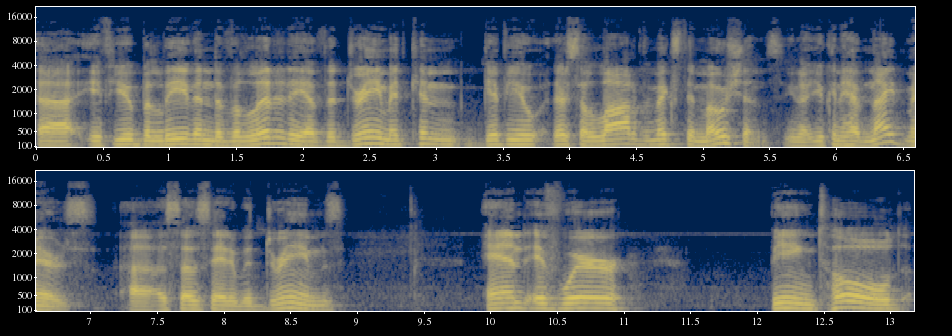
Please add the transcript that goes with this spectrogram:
uh, if you believe in the validity of the dream, it can give you, there's a lot of mixed emotions. You know, you can have nightmares uh, associated with dreams. And if we're being told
